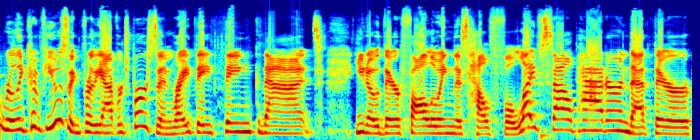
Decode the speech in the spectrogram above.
be really confusing for the average person, right? They think that, you know, they're following this healthful lifestyle pattern, that they're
